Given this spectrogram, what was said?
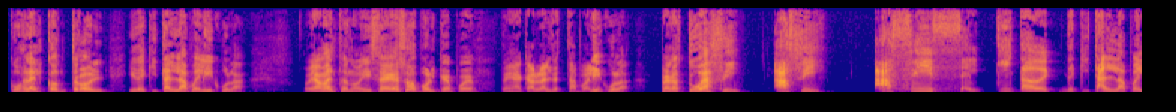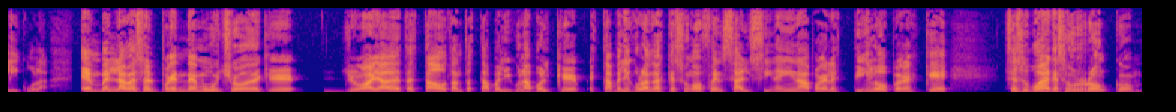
coger el control y de quitar la película. Obviamente no hice eso porque pues tenía que hablar de esta película. Pero estuve así, así, así cerquita de, de quitar la película. En verdad me sorprende mucho de que yo haya detestado tanto esta película porque esta película no es que es una ofensa al cine ni nada por el estilo, pero es que se supone que es un romcom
